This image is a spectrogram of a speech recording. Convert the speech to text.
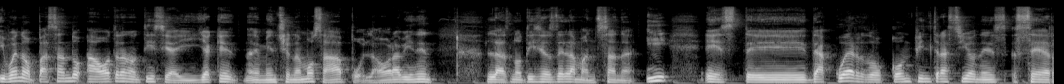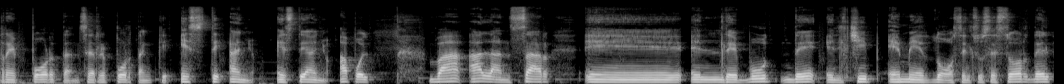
Y bueno, pasando a otra noticia, y ya que eh, mencionamos a Apple, ahora vienen las noticias de la manzana. Y este, de acuerdo con filtraciones, se reportan, se reportan que este año, este año, Apple va a lanzar eh, el debut del el chip M2, el sucesor del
